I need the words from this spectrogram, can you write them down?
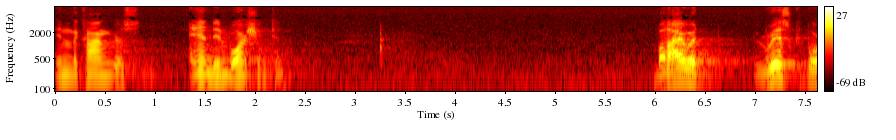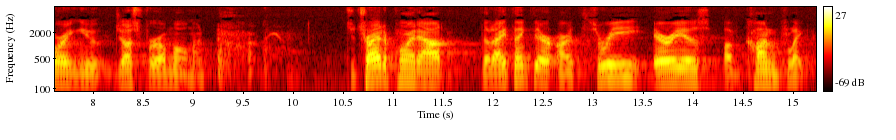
in the Congress and in Washington. But I would risk boring you just for a moment to try to point out that I think there are three areas of conflict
